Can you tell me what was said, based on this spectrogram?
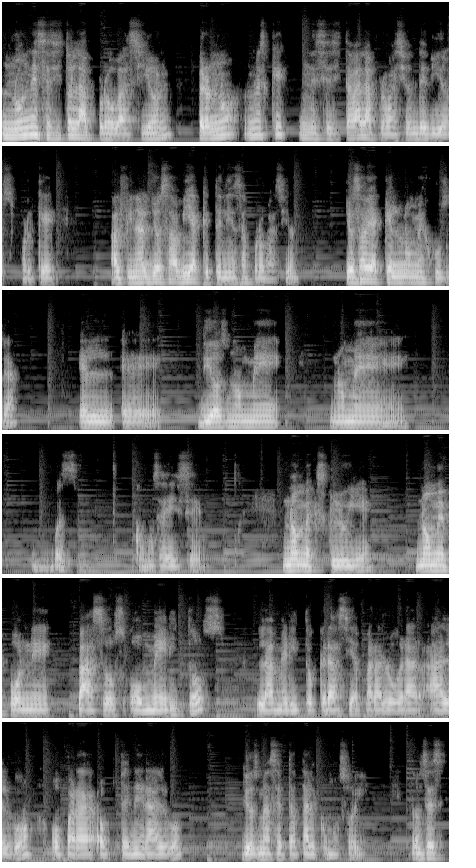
no necesito la aprobación, pero no, no es que necesitaba la aprobación de Dios, porque al final yo sabía que tenía esa aprobación. Yo sabía que Él no me juzga, Él, eh, Dios no me, no me, pues, ¿cómo se dice? No me excluye, no me pone pasos o méritos, la meritocracia para lograr algo o para obtener algo. Dios me acepta tal como soy. Entonces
